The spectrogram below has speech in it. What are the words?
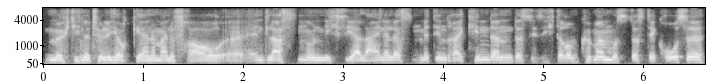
möchte ich natürlich auch gerne meine Frau äh, entlasten und nicht sie alleine lassen mit den drei Kindern, dass sie sich darum kümmern muss, dass der Große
